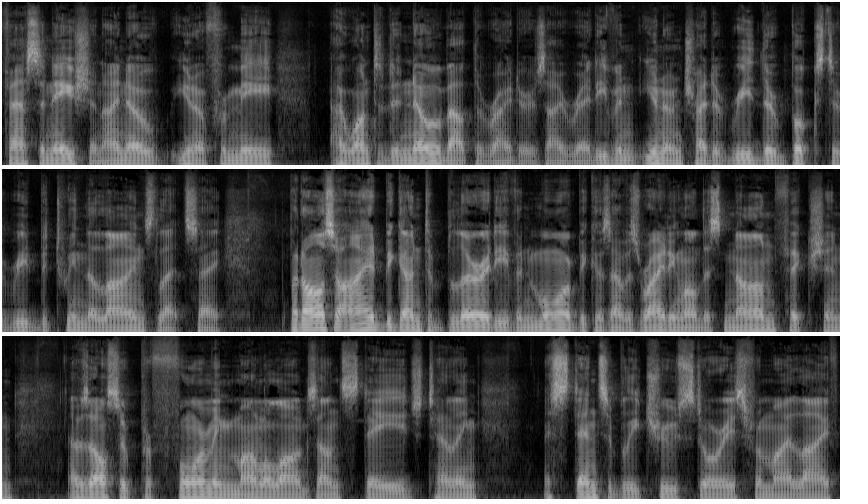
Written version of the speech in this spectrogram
fascination. I know, you know, for me, I wanted to know about the writers I read, even, you know, and try to read their books to read between the lines, let's say. But also, I had begun to blur it even more because I was writing all this nonfiction. I was also performing monologues on stage, telling ostensibly true stories from my life.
